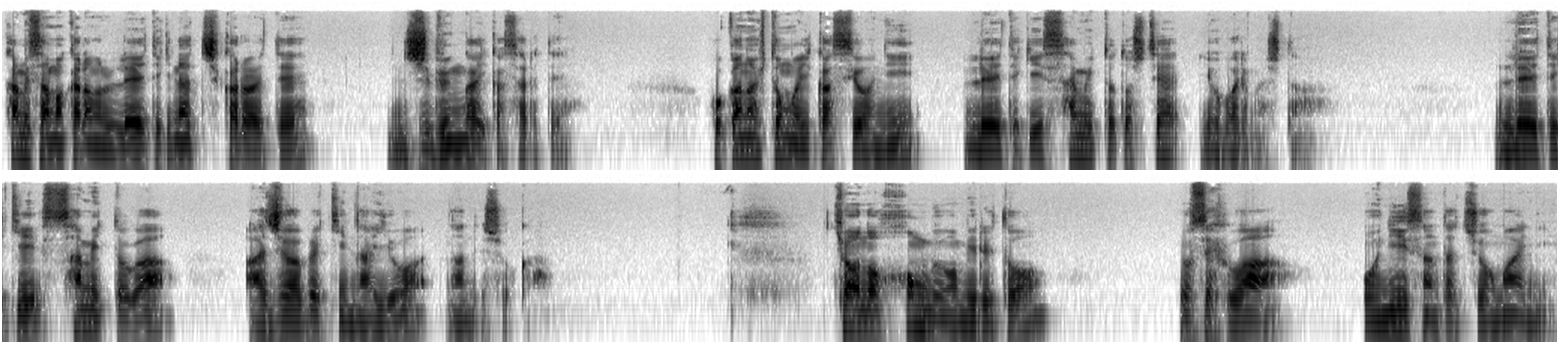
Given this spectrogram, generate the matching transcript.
神様からの霊的な力を得て自分が生かされて他の人も生かすように霊的サミットとして呼ばれました。霊的サミットが味わうべき内容は何でしょうか今日の本文を見るとヨセフはお兄さんたちを前に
